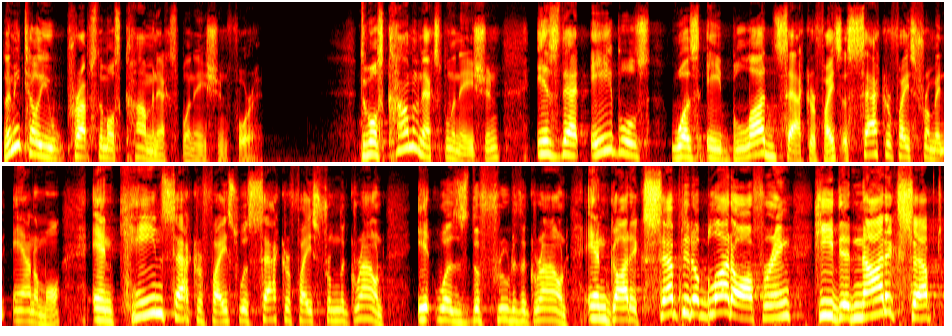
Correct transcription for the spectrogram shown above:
Let me tell you perhaps the most common explanation for it. The most common explanation is that Abel's was a blood sacrifice, a sacrifice from an animal, and Cain's sacrifice was sacrifice from the ground. It was the fruit of the ground. And God accepted a blood offering, He did not accept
